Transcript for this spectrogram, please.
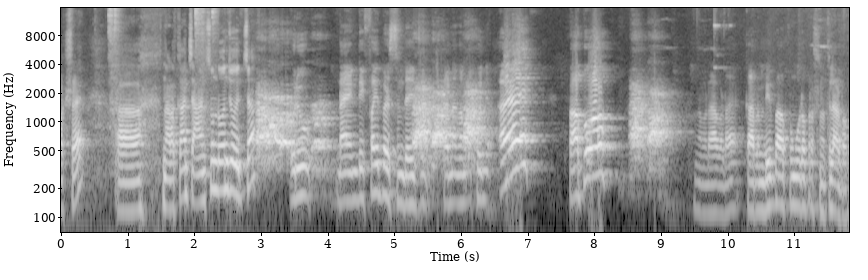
പക്ഷേ നടക്കാൻ ചാൻസ് ഉണ്ടോ എന്ന് ചോദിച്ചാൽ ഒരു നയന്റി ഫൈവ് പെർസെന്റേജ് കാരണം നമ്മുടെ കുഞ്ഞ് ഏയ് പാപ്പു. നമ്മുടെ അവിടെ കറമ്പി പാപ്പും കൂടെ പ്രശ്നത്തിലാട്ടോ.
